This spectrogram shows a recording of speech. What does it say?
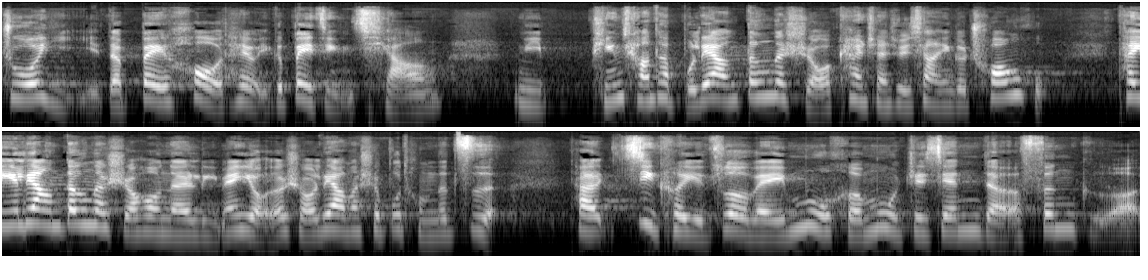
桌椅的背后，它有一个背景墙。你平常它不亮灯的时候，看上去像一个窗户；它一亮灯的时候呢，里面有的时候亮的是不同的字。它既可以作为幕和幕之间的分隔，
